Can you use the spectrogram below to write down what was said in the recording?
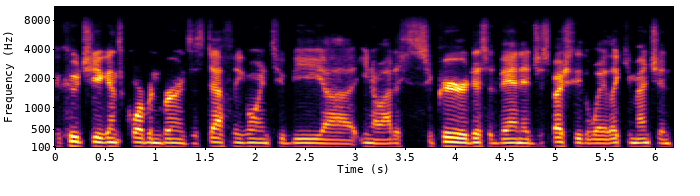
Kikuchi against Corbin Burnes is definitely going to be uh, you know at a superior disadvantage, especially the way, like you mentioned,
